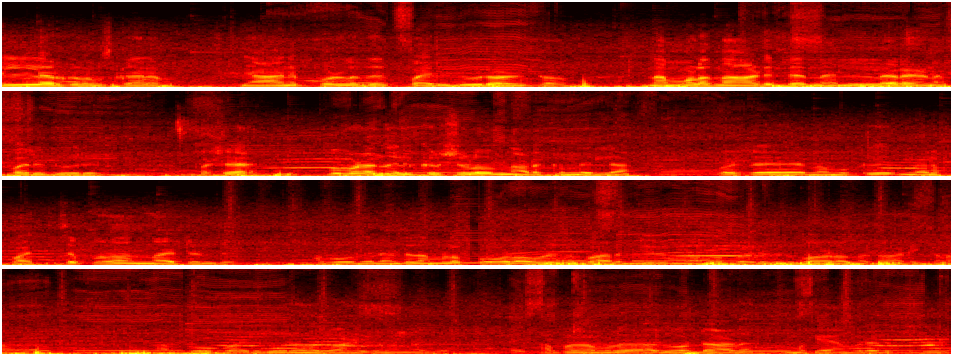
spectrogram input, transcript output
എല്ലാവർക്കും നമസ്കാരം. ഞാനിപ്പോൾ ഉള്ളത് പരിദൂരാണ് കേട്ടോ നമ്മളെ നാടിന്റെ നെല്ലറയാണ് പരിദൂര്. പക്ഷേ ഇപ്പോൾ ഇവിടെ നെൽകൃഷികളൊന്നും നടക്കുന്നില്ല. പക്ഷേ നമുക്ക് ഇന്നലെ പച്ചപ്പ് നന്നായിട്ടുണ്ട്. അപ്പോൾ ഒന്ന് രണ്ട് നമ്മളെ ഫോളോവേഴ്സ് പറഞ്ഞിരുന്നു നമ്മൾ ഒന്ന് കാണിക്കണം. അപ്പോൾ പരിദൂരൊന്ന് കാണിക്കണം എന്നൊക്കെ അപ്പോൾ നമ്മൾ അതുകൊണ്ടാണ് നമ്മൾ ക്യാമറ എടുത്തിട്ട്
